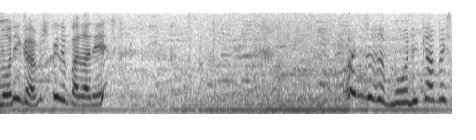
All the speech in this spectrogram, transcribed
Monika im Spieleparadies. Unsere Monika möchte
